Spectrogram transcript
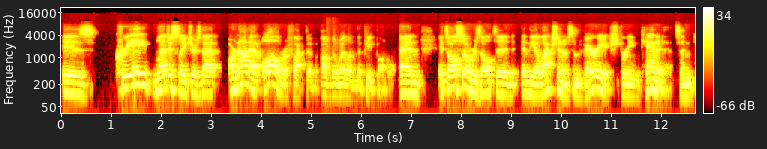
is create legislatures that are not at all reflective of the will of the people. And it's also resulted in the election of some very extreme candidates. And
